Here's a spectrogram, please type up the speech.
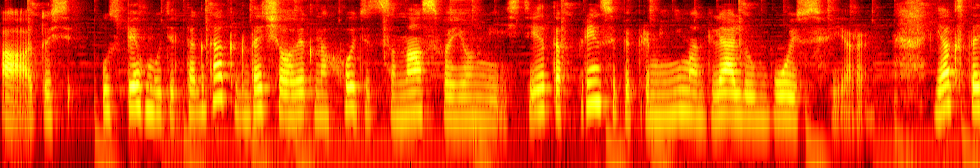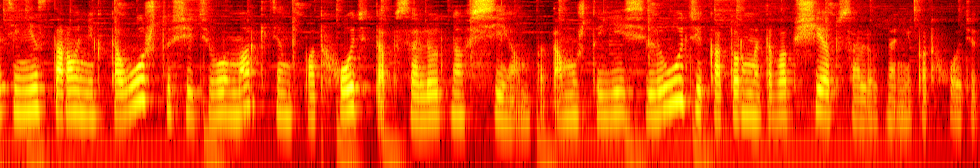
А, то есть успех будет тогда, когда человек находится на своем месте. И это, в принципе, применимо для любой сферы. Я, кстати, не сторонник того, что сетевой маркетинг подходит абсолютно всем, потому что есть люди, которым это вообще абсолютно не подходит.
